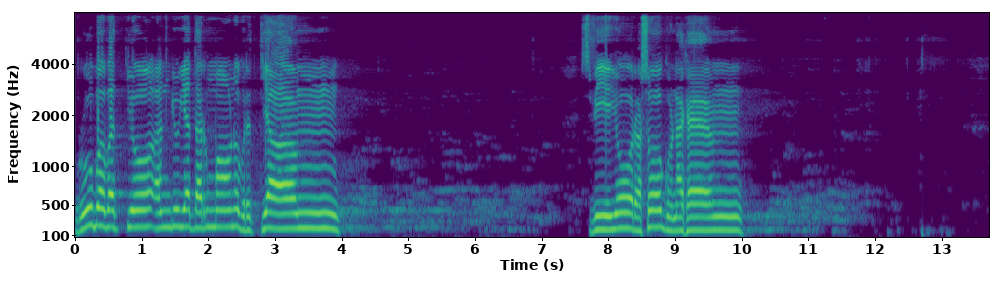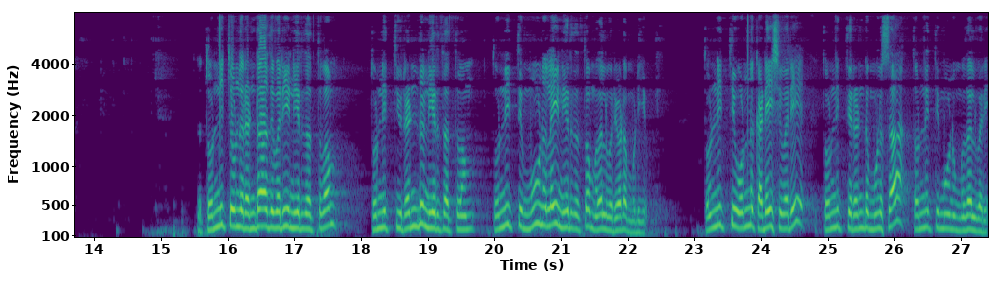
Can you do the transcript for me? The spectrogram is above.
रूपवत्यो अन्युयधर्मानुवृत्त्याम् ஸ்வீயோ ரசோ குணக இந்த தொண்ணூற்றி ஒன்று ரெண்டாவது வரி நீர் தத்துவம் தொண்ணூற்றி ரெண்டு நீர் தத்துவம் தொண்ணூற்றி மூணுலை நீர் தத்துவம் முதல் வரியோட முடியும் தொண்ணூற்றி ஒன்று கடைசி வரி தொண்ணூற்றி ரெண்டு முழுசாக தொண்ணூற்றி மூணு முதல் வரி.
